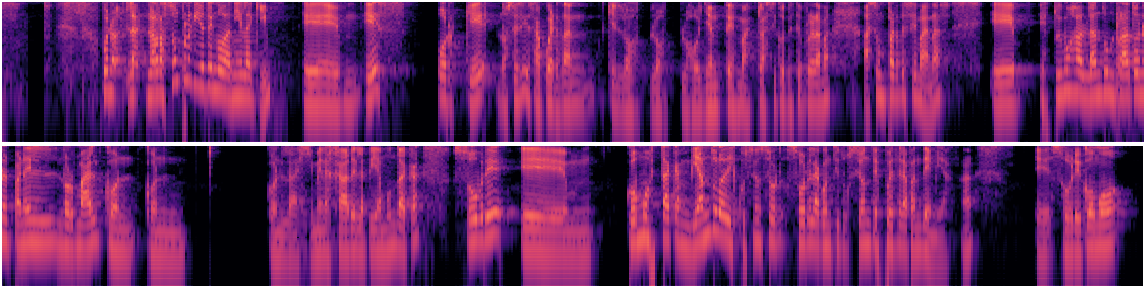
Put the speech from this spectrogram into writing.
Bueno, la, razón por la que yo tengo a Daniel aquí eh, es porque, no sé si se acuerdan, que los, los, oyentes más clásicos de este programa, hace un par de semanas eh, estuvimos hablando un rato en el panel normal con, con, con la Jimena Jara y la Pilla Mundaca sobre cómo está cambiando la discusión sobre, sobre, la constitución después de la pandemia, ¿ah? sobre cómo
